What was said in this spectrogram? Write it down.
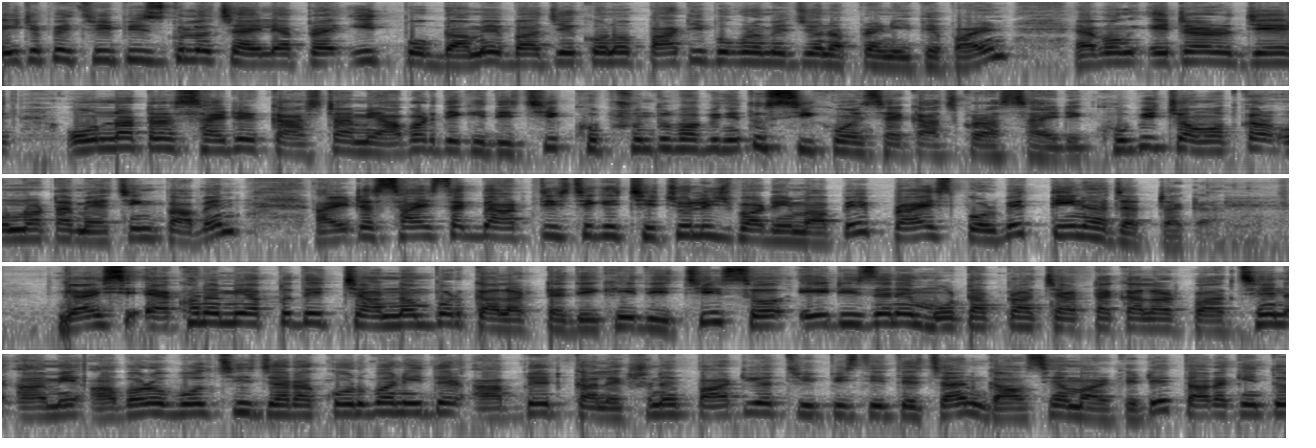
এই টাইপের থ্রি পিসগুলো চাইলে আপনারা ঈদ প্রোগ্রামে বা যে কোনো পার্টি প্রোগ্রামের জন্য আপনারা নিতে পারেন। এবং এটার যে অন্যটার সাইডের কাজটা আমি আবার দেখিয়ে দিচ্ছি। খুব সুন্দরভাবে কিন্তু সিকোয়েন্সের কাজ করার সাইডে খুবই চমৎকার অন্যটা ম্যাচিং পাবেন। আর এটা সাইজ থাকবে আটত্রিশ থেকে ছেচল্লিশ বডির মাপে প্রাইস পড়বে তিন হাজার টাকা। গাইস এখন আমি আপনাদের চার নম্বর কালারটা দেখিয়ে দিচ্ছি। সো এই ডিজাইনে মোট আপনারা চারটা কালার পাচ্ছেন। আমি আবারও বলছি, যারা কোরবানিদের আপডেট কালেকশনে পার্টি আর থ্রি পিস দিতে চান গাউসিয়া মার্কেটে তারা কিন্তু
